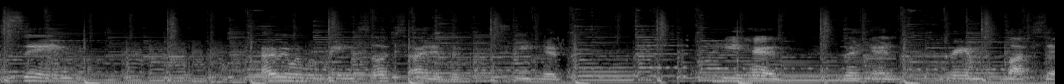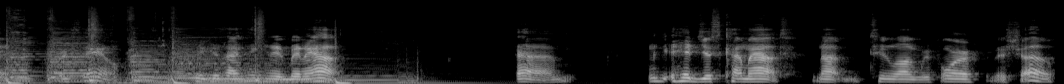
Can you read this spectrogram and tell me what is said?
seeing I remember being so excited that he had he had they had Graham's box set for sale because I think it had been out. Um, it had just come out not too long before the show,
